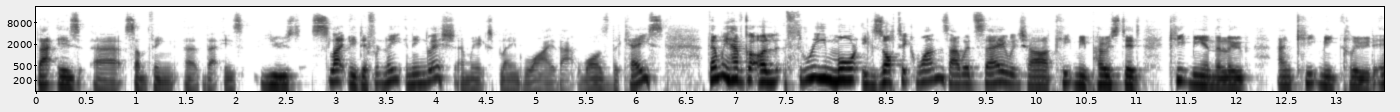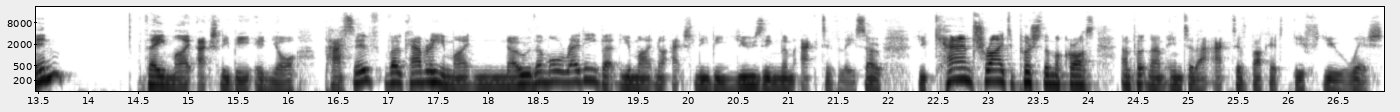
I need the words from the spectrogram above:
that is uh, something uh, that is used slightly differently in English, and we explained why that was the case. Then we have got three more exotic ones, I would say, which are keep me posted, keep me in the loop, and keep me clued in they might actually be in your passive vocabulary. You might know them already, but you might not actually be using them actively. So you can try to push them across and put them into that active bucket if you wish.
